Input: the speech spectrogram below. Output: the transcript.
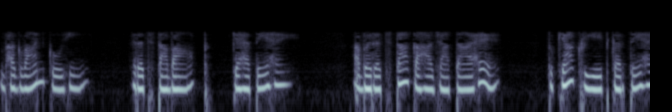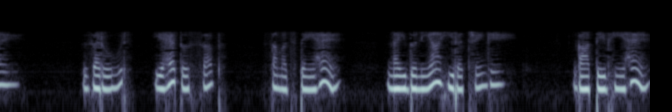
भगवान को ही रचता बाप कहते हैं। अब रचता कहा जाता है तो क्या क्रिएट करते हैं? ज़रूर, यह तो सब समझते हैं। नई दुनिया ही रचेंगे। गाते भी हैं,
